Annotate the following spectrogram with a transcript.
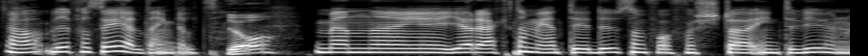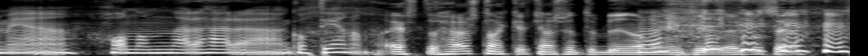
Ja, vi får se helt enkelt. Ja, Men eh, jag räknar med att det är du som får första intervjun med honom när det här har gått igenom. efter det här snacket kanske inte blir någon intervju. Vi får se.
